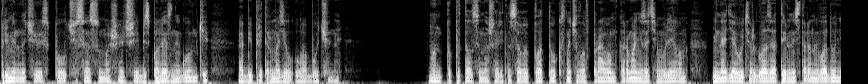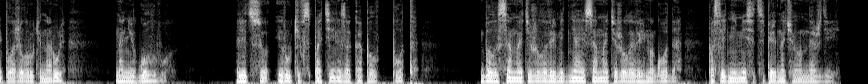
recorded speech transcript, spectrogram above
Примерно через полчаса сумасшедшей и бесполезной гонки Аби притормозил у обочины. Он попытался нашарить носовой платок, сначала в правом кармане, затем в левом. Не найдя, вытер глаза тыльной стороной ладони, положил руки на руль, на нее голову. Лицо и руки вспотели, закапал пот. Было самое тяжелое время дня и самое тяжелое время года, последние месяцы перед началом дождей.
